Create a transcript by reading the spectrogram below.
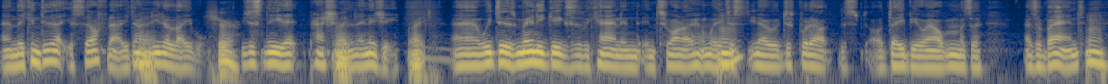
And they can do that yourself now. You don't Right. need a label. Sure. You just need it, passion Right. and energy. Right. And we do as many gigs as we can in, in Toronto, and we're Mhm. just you know we've just put out this our debut album as a as a band, Mm.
